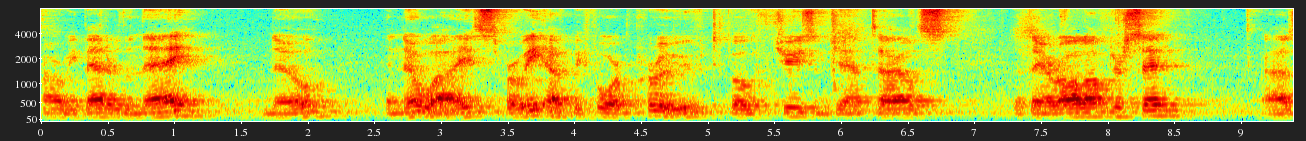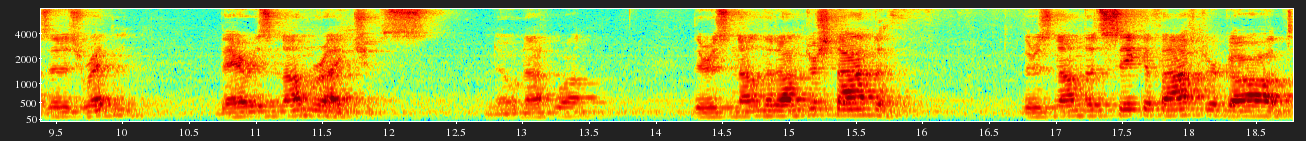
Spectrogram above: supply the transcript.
Are we better than they? No in no wise, for we have before proved, both Jews and Gentiles, that they are all under sin. As it is written, There is none righteous, no, not one. There is none that understandeth. There is none that seeketh after God.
